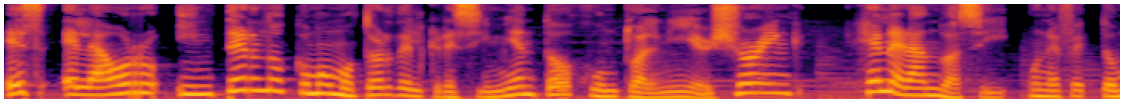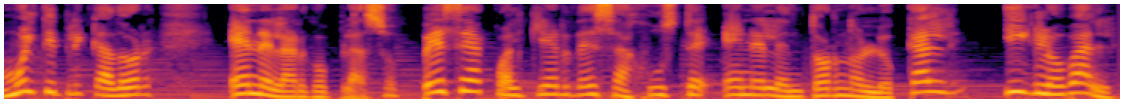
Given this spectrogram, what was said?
es el ahorro interno como motor del crecimiento junto al nearshoring generando así un efecto multiplicador en el largo plazo, pese a cualquier desajuste en el entorno local y global.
